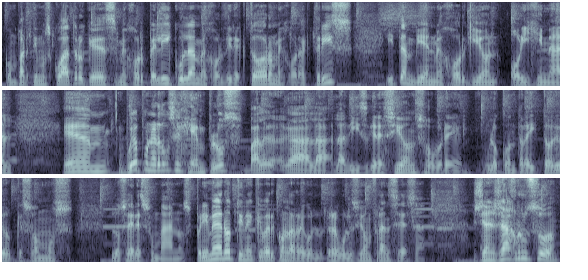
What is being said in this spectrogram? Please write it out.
compartimos cuatro, que es mejor película, mejor director, mejor actriz y también mejor guion original. Em, voy a poner dos ejemplos, valga la, la digresión sobre lo contradictorio que somos los seres humanos. Primero tiene que ver con la Revolución Francesa. Jean-Jacques Rousseau,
